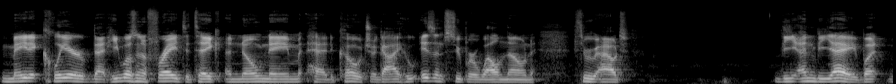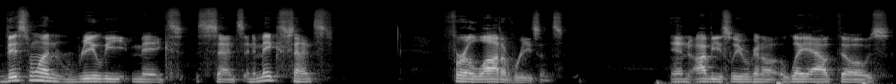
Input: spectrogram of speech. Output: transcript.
made it clear that he wasn't afraid to take a no name head coach, a guy who isn't super well known throughout the NBA, but this one really makes sense, and it makes sense for a lot of reasons. And obviously, we're going to lay out those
